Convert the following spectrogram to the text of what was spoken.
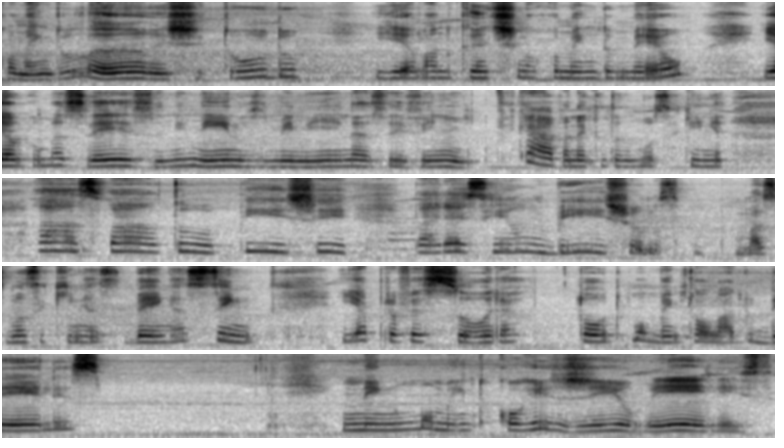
comendo lanche, tudo. E eu lá no cantinho comendo meu. E algumas vezes, meninos, meninas, e vinham, ficava, né, cantando musiquinha. asfalto, piche, parece um bicho, umas musiquinhas bem assim. E a professora, todo momento ao lado deles, em nenhum momento corrigiu eles,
